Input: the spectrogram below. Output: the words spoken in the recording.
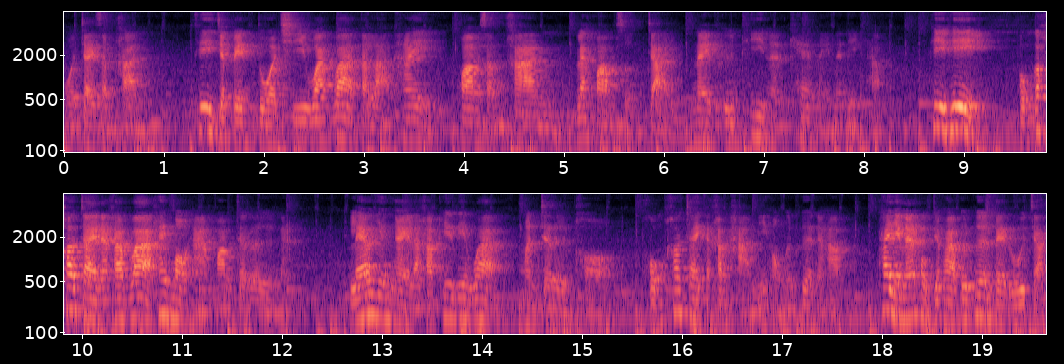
หัวใจสำคัญ ที่จะเป็นตัวชี้วัดว่าตลาดให้ความสำคัญและความสนใจในพื้นที่นั้นแค่ไหนนั่นเองครับ พี่พี่ผมก็เข้าใจนะครับว่าให้มองหาความเจริญนะแล้วยังไงล่ะครับที่เรียกว่ามันเจริญพอ ผมเข้าใจกับคำถามนี้ของเพื่อนๆนะครับ ถ้าอย่างนั้นผมจะพาเพื่อนๆไปรู้จัก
